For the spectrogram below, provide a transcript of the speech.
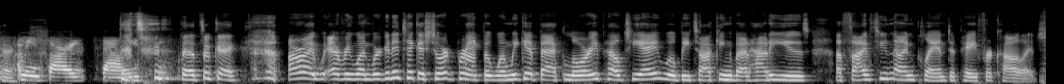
Okay. I mean, sorry, Sally. That's okay. All right, everyone, we're going to take a short break, but when we get back, Lori Peltier will be talking about how to use a 529 plan to pay for college.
